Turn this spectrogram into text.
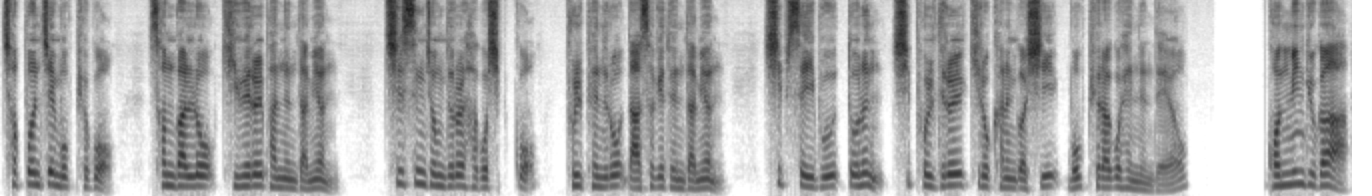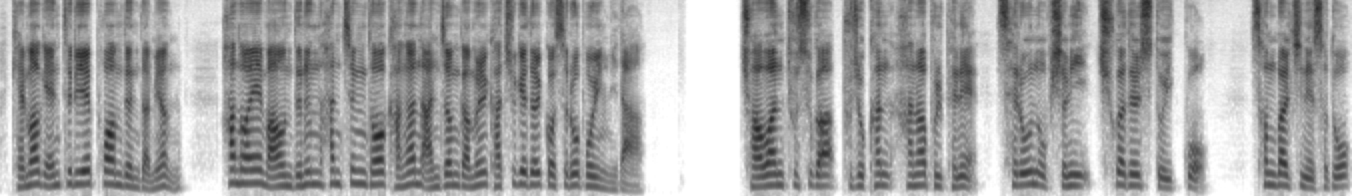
첫 번째 목표고 선발로 기회를 받는다면 7승 정도를 하고 싶고 불펜으로 나서게 된다면 10세이브 또는 10홀드를 기록하는 것이 목표라고 했는데요. 권민규가 개막 엔트리에 포함된다면 한화의 마운드는 한층 더 강한 안정감을 갖추게 될 것으로 보입니다. 좌완 투수가 부족한 한화 불펜에 새로운 옵션이 추가될 수도 있고 선발진에서도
